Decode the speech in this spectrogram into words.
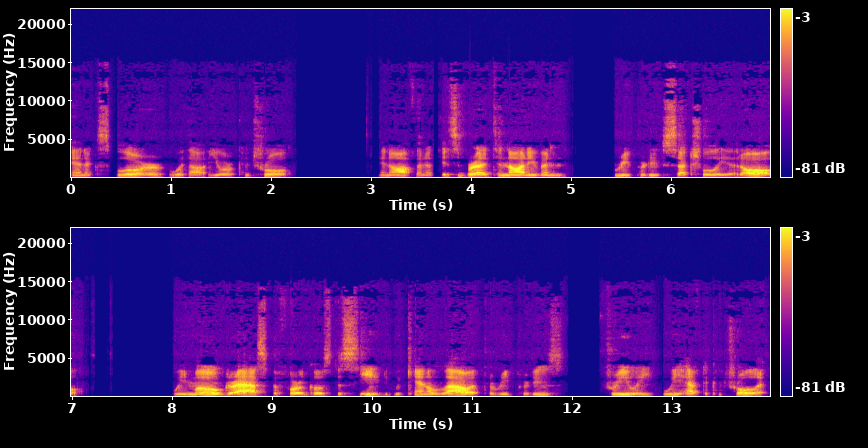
and explore without your control. And often it's bred to not even reproduce sexually at all. We mow grass before it goes to seed. We can't allow it to reproduce freely. We have to control it.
